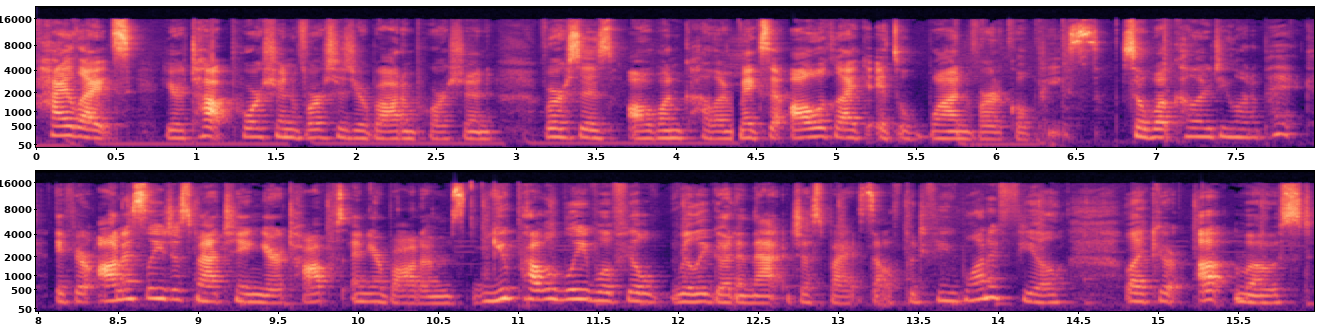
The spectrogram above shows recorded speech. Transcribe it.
highlights your top portion versus your bottom portion versus all one color. Makes it all look like it's one vertical piece. So what color do you want to pick? If you're honestly just matching your tops and your bottoms, you probably will feel really good in that just by itself. But if you want to feel like your utmost,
